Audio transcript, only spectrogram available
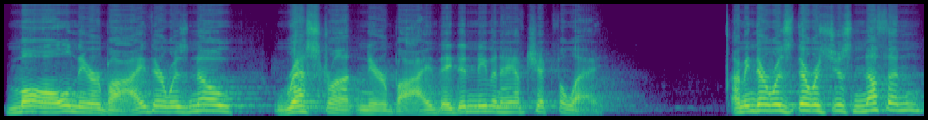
mall nearby. There was no restaurant nearby. They didn't even have Chick-fil-A. I mean, there was, there was just nothing,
